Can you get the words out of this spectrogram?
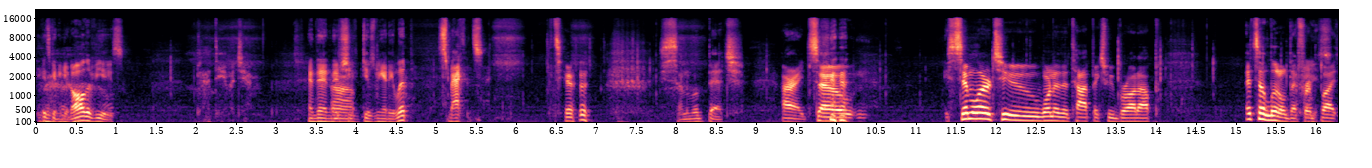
It's gonna get all the views. God damn it, Jim. And then if Uh. she gives me any lip, smackins. Son of a bitch. All right, so similar to one of the topics we brought up, it's a little different, Nice. but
